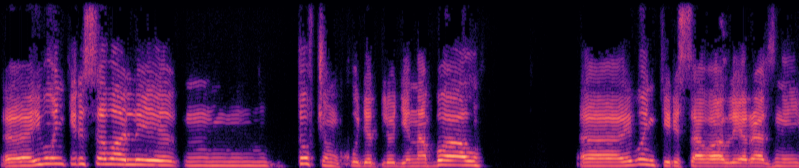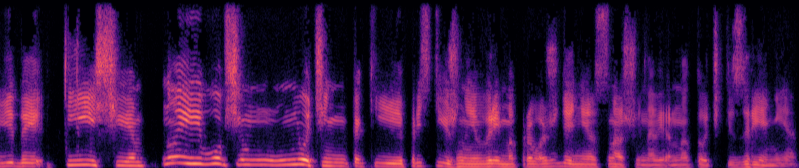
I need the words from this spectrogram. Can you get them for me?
Э, его интересовали то, в чем ходят люди на бал, его интересовали разные виды пищи, ну и, в общем, не очень такие престижные времяпровождения с нашей, наверное, точки зрения.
